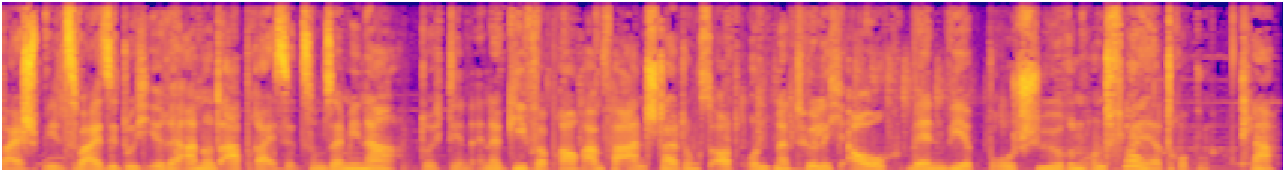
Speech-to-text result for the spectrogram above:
Beispielsweise durch ihre An- und Abreise zum Seminar, durch den Energieverbrauch am Veranstaltungsort und natürlich auch, wenn wir Broschüren und Flyer drucken. Klar.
